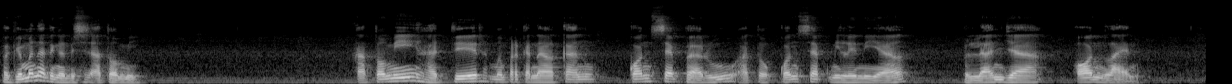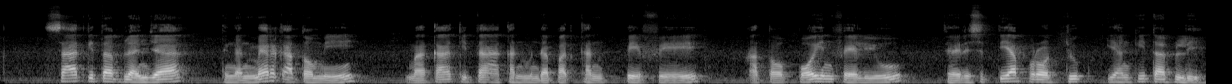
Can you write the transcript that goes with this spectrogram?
Bagaimana dengan bisnis Atomi? Atomi hadir memperkenalkan konsep baru atau konsep milenial belanja online. Saat kita belanja dengan merek Atomi, maka kita akan mendapatkan PV atau point value dari setiap produk yang kita beli.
